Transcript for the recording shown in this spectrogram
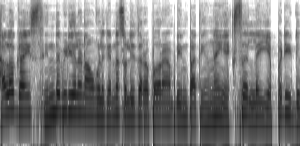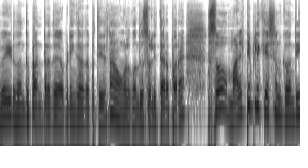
ஹலோ கைஸ் இந்த வீடியோவில் நான் உங்களுக்கு என்ன சொல்லித்தர போகிறேன் அப்படின்னு பார்த்தீங்கன்னா எக்ஸலில் எப்படி டிவைட் வந்து பண்ணுறது அப்படிங்கிறத பற்றி தான் நான் உங்களுக்கு வந்து சொல்லித்தர போகிறேன் ஸோ மல்டிப்ளிகேஷனுக்கு வந்து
